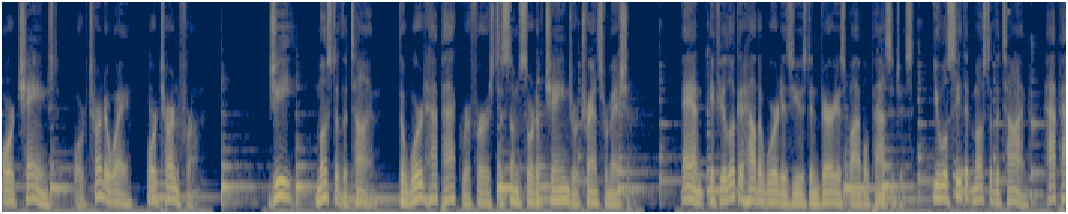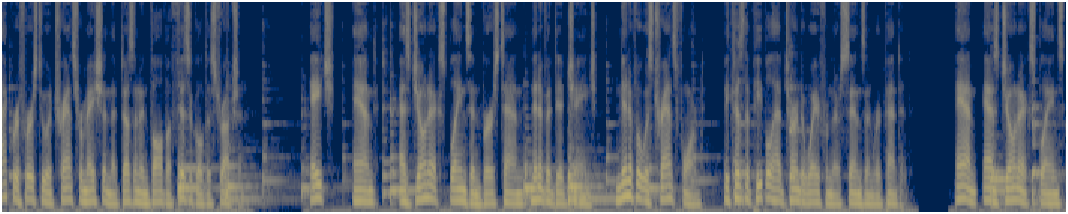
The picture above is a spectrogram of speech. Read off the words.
or changed, or turned away, or turn from. G. Most of the time, the word hapak refers to some sort of change or transformation. And, if you look at how the word is used in various Bible passages, you will see that most of the time, hapak refers to a transformation that doesn't involve a physical destruction. H. And, as Jonah explains in verse 10, Nineveh did change, Nineveh was transformed, because the people had turned away from their sins and repented. And, as Jonah explains,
